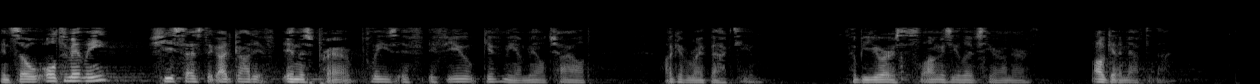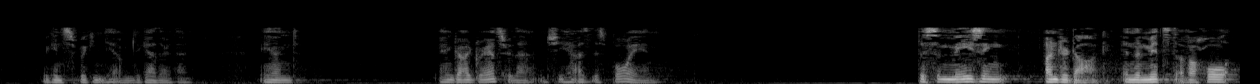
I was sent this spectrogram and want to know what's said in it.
and so ultimately, she says to God, God, if in this prayer, please, if if you give me a male child, I'll give him right back to you. He'll be yours as long as he lives here on earth. I'll get him after that. We can, we can have him together then. And, and God grants her that. And she has this boy. And this amazing underdog in the midst of a whole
